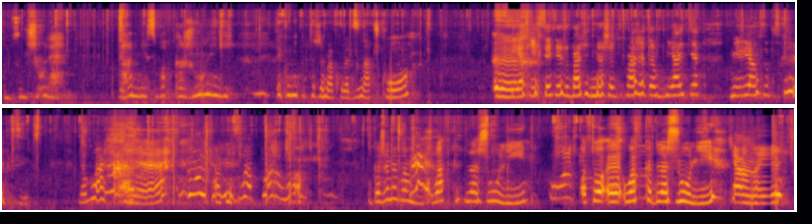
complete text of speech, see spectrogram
Tam są żule. Tam jest łapka żuli. Tego nie pokażemy akurat znaczku. Jeśli chcecie zobaczyć nasze twarze, to wbijajcie milion subskrypcji. No właśnie. Kolka mnie złapała. Pokażemy wam ławkę dla żuli. Oto e, ławka dla żuli. Chciałam na jeść.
